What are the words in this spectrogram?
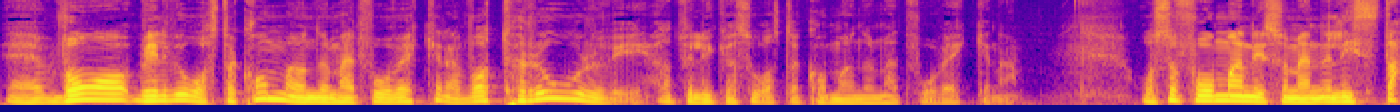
Eh, vad vill vi åstadkomma under de här två veckorna? Vad tror vi att vi lyckas åstadkomma under de här två veckorna? Och så får man liksom en lista.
